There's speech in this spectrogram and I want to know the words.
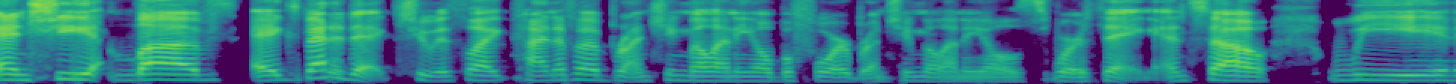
And she loves eggs Benedict. She was like kind of a brunching millennial before brunching millennials were a thing. And so we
